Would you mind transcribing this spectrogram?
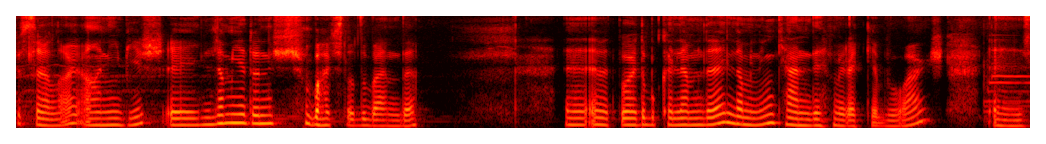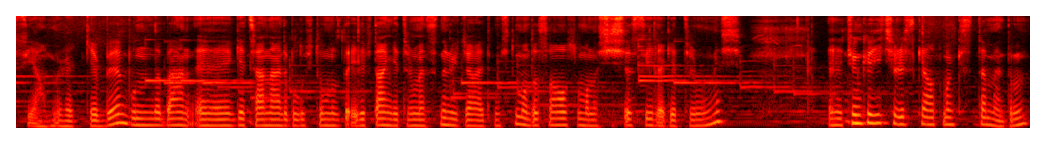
şu sıralar ani bir e, Lami'ye dönüş başladı bende. Ee, evet bu arada bu kalemde Lami'nin kendi mürekkebi var. Ee, siyah mürekkebi. Bunu da ben e, geçenlerde buluştuğumuzda Elif'ten getirmesini rica etmiştim. O da sağ olsun bana şişesiyle getirmiş. E, çünkü hiç riske atmak istemedim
